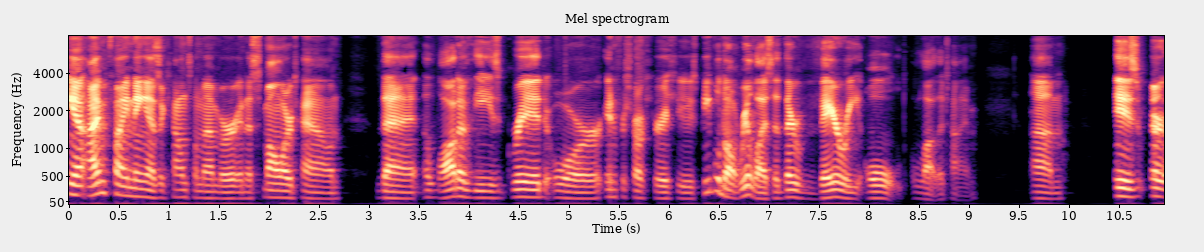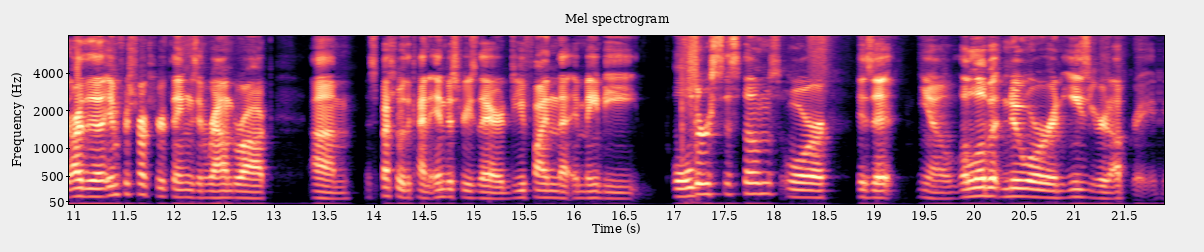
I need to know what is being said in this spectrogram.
Yeah i'm finding as a council member in a smaller town that a lot of these grid or infrastructure issues, people don't realize that they're very old a lot of the time. Um, is are, are, the infrastructure things in Round Rock, um, especially with the kind of industries there? Do you find that it may be older systems, or is it you know a little bit newer and easier to upgrade?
